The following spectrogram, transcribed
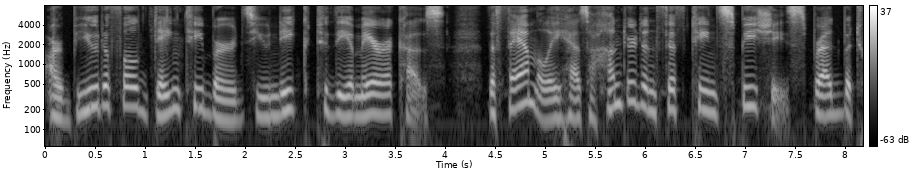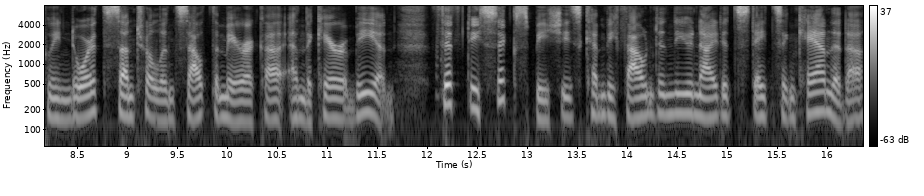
are beautiful, dainty birds unique to the Americas. The family has 115 species spread between North, Central, and South America and the Caribbean. 56 species can be found in the United States and Canada,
